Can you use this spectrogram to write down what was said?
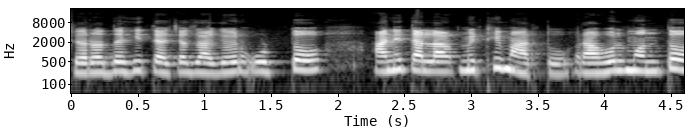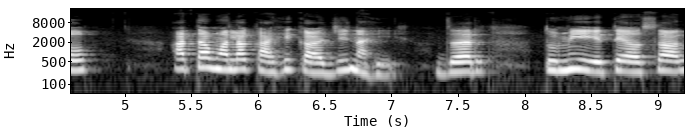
शरदही त्याच्या जागेवर उठतो आणि त्याला मिठी मारतो राहुल म्हणतो आता मला काही काळजी नाही जर तुम्ही येथे असाल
